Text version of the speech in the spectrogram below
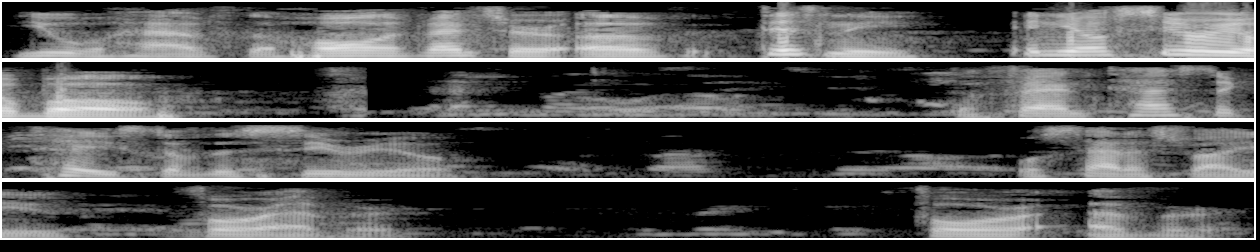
You will have the whole adventure of Disney in your cereal bowl. The fantastic taste of this cereal will satisfy you forever. Forever.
